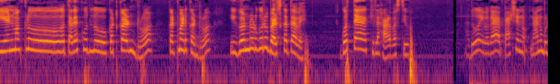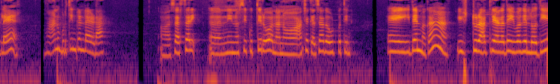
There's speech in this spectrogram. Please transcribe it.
ಈ ಹೆಣ್ಮಕ್ಳು ತಲೆ ಕೂದಲು ಕಟ್ಕೊಂಡ್ರು ಕಟ್ ಮಾಡ್ಕೊಂಡ್ರು, ಈ ಗಂಡು ಹುಡುಗರು ಬೆಳೆಸ್ಕೊತಾವೆ. ಗೊತ್ತೇ ಹಾಕಿಲ್ಲ ಹಾಳು ಬಸ್ತೀವು ಅದು ಇವಾಗ ಪ್ಯಾಷನ್ನು ನಾನು ಬಿಡ್ಲೆ? ನಾನು ಬಿಡ್ತೀನಿ ಕಂಡ ಎಡ. ಸರಿ ಸರಿ. ನೀನು ಹಸಿ ಕೂತಿರು, ನಾನು ಆಚೆ ಕೆಲಸ ಅದ ಉಟ್ಕೋತೀನಿ ಏ, ಇದೇನು ಮಗ? ಇಷ್ಟು ರಾತ್ರಿ ಆಗದೆ ಇವಾಗೆಲ್ಲೋದಿ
